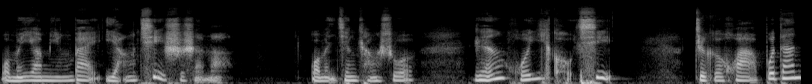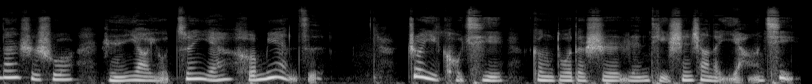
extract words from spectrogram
我们要明白阳气是什么。我们经常说“人活一口气”，这个话不单单是说人要有尊严和面子。这一口气更多的是人体身上的阳气，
